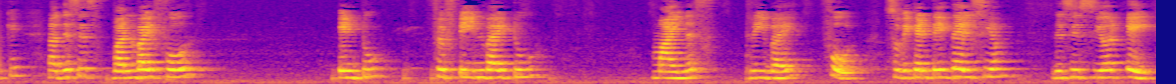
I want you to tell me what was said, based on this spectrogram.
Okay, now this is 1 by 4 into 15 by 2 minus 3 by 4. So we can take the LCM. This is your 8.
